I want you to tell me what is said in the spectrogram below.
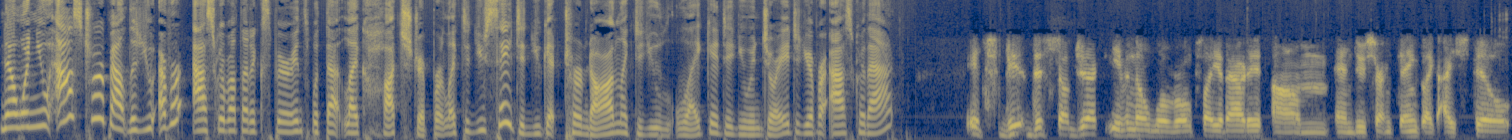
Now when you asked her about did you ever ask her about that experience with that like hot stripper? Like did you say did you get turned on? Like did you like it? Did you enjoy it? Did you ever ask her that? it's th- this subject, even though we'll role play about it um, and do certain things. Like I still,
